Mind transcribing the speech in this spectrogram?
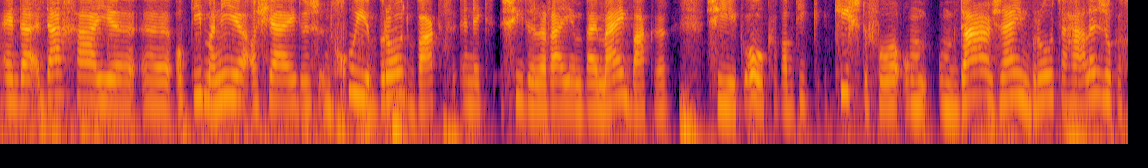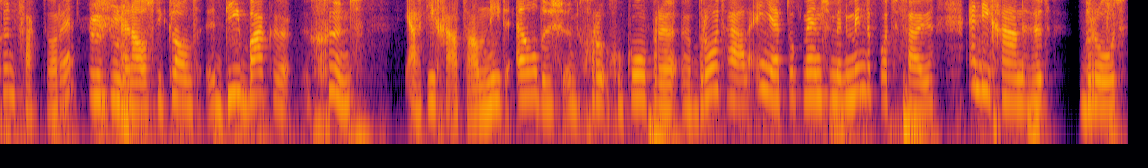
En daar daar ga je eh, op die manier, als jij dus een goede brood bakt... en ik zie de rijen bij mij bakken, zie ik ook. Want die kiest ervoor om, om daar zijn brood te halen. Dat is ook een gunfactor, hè? en als die klant die bakker gunt... Ja, die gaat dan niet elders een goedkopere eh, brood halen. En je hebt ook mensen met een minder portefeuille. En die gaan het brood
